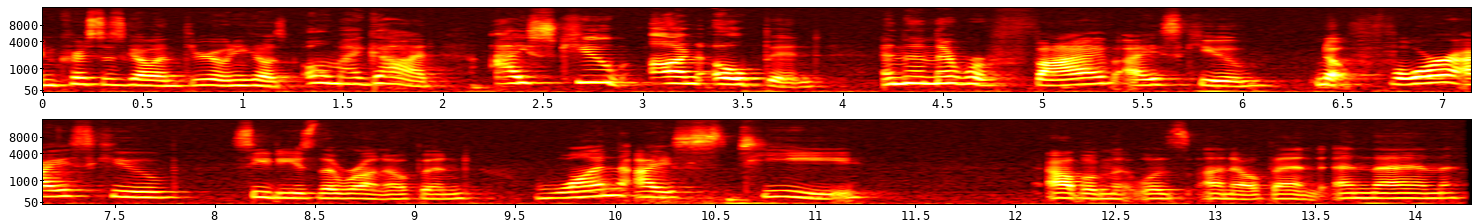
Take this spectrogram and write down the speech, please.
And Chris is going through and he goes, "Oh my God, Ice Cube unopened." And then there were five Ice Cube, no, four Ice Cube CDs that were unopened, one Ice T album that was unopened, and then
